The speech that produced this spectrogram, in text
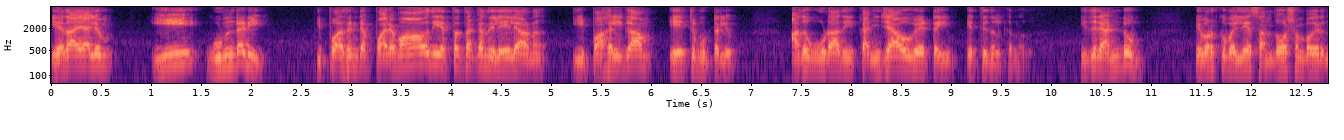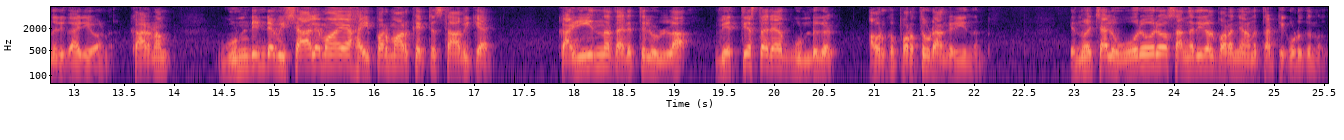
ഏതായാലും ഈ ഗുണ്ടടി ഇപ്പോൾ അതിന്റെ പരമാവധി എത്തത്തക്ക നിലയിലാണ് ഈ പഹൽഗാം ഏറ്റുമുട്ടലും അതുകൂടാതെ ഈ കഞ്ചാവ് വേട്ടയും എത്തി നിൽക്കുന്നത്. ഇത് രണ്ടും ഇവർക്ക് വലിയ സന്തോഷം പകരുന്നൊരു കാര്യമാണ്. കാരണം ഗുണ്ടിന്റെ വിശാലമായ ഹൈപ്പർ മാർക്കറ്റ് സ്ഥാപിക്കാൻ കഴിയുന്ന തരത്തിലുള്ള വ്യത്യസ്തര ഗുണ്ടുകൾ അവർക്ക് പുറത്തുവിടാൻ കഴിയുന്നുണ്ട്. എന്ന് വെച്ചാൽ ഓരോരോ സംഗതികൾ പറഞ്ഞാണ് തട്ടിക്കൊടുക്കുന്നത്.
